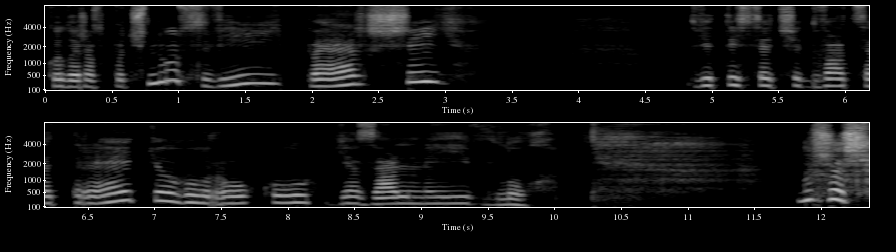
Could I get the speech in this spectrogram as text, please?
коли розпочну свій перший 2023 року в'язальний влог. Ну що ж,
